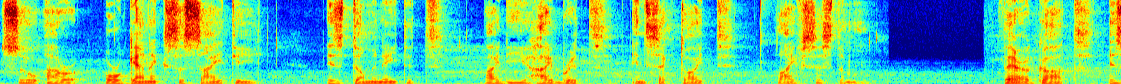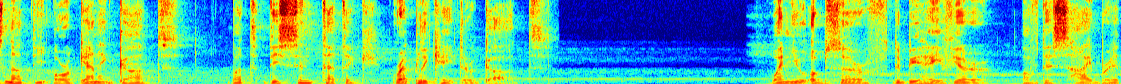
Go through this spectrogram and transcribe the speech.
So our organic society is dominated by the hybrid insectoid life system. Their god is not the organic god, but the synthetic replicator god. When you observe the behavior of this hybrid,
